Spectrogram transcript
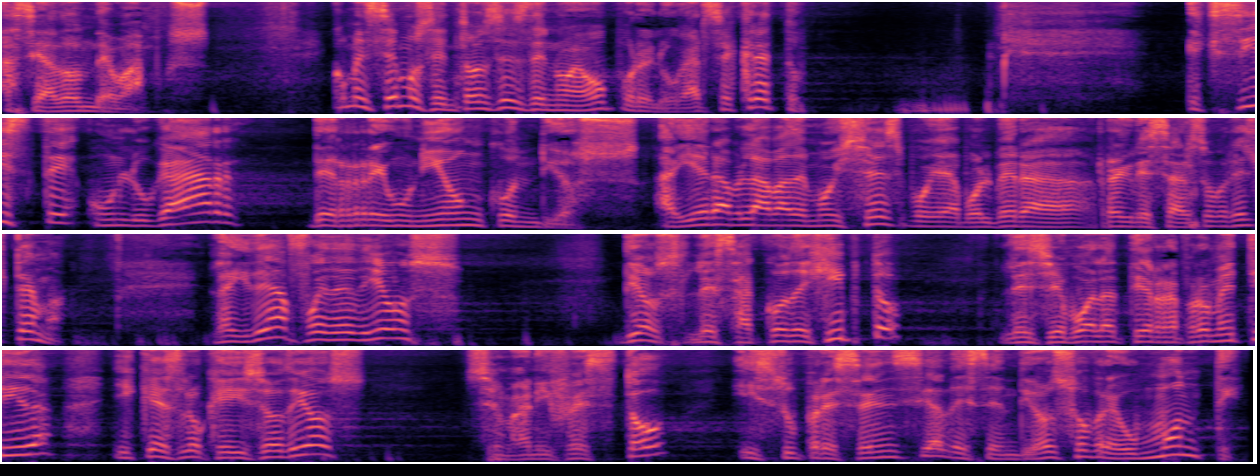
hacia dónde vamos. Comencemos entonces de nuevo por el lugar secreto. Existe un lugar de reunión con Dios. Ayer hablaba de Moisés, voy a volver a regresar sobre el tema. La idea fue de Dios. Dios les sacó de Egipto, les llevó a la tierra prometida y ¿qué es lo que hizo Dios? Se manifestó y su presencia descendió sobre un monte.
